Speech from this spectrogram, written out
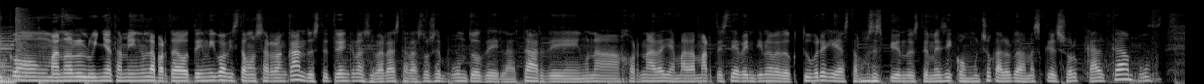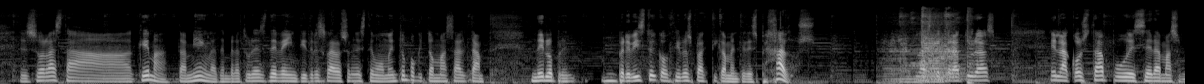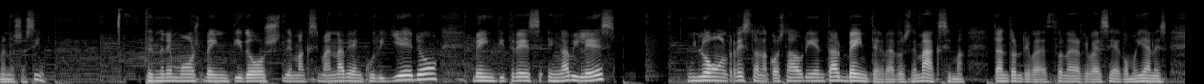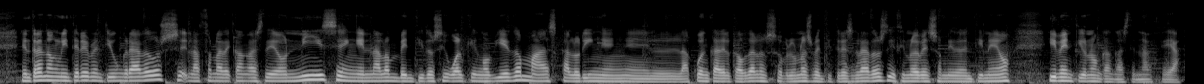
Y con Manolo Luña también en el apartado técnico, aquí estamos arrancando este tren que nos llevará hasta las 2 en punto de la tarde en una jornada llamada martes día 29 de octubre, que ya estamos despidiendo este mes y con mucho calor, además que el sol calca, el sol hasta quema también, la temperatura es de 23 grados en este momento, un poquito más alta de lo previsto y con cielos prácticamente despejados. Las temperaturas en la costa pues será más o menos así. Tendremos 22 de máxima nave en Cudillero, 23 en Avilés, y luego el resto en la costa oriental 20 grados de máxima, tanto en zona de Ribadesella como Llanes. Entrando en el interior 21 grados, en la zona de Cangas de Onís, en el Nalón 22 igual que en Oviedo, más calorín en la cuenca del caudal sobre unos 23 grados, 19 en Somiedo en Tineo y 21 en Cangas de Narcea.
